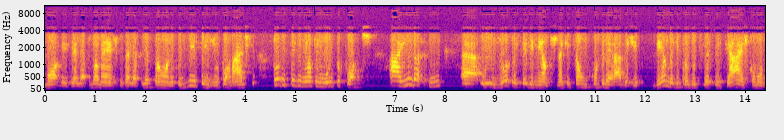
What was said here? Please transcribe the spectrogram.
móveis eletrodomésticos, eletroeletrônicos, itens de informática, todos segmentos muito fortes ainda assim, uh, os outros segmentos né, que são considerados de venda de produtos essenciais, como uh,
